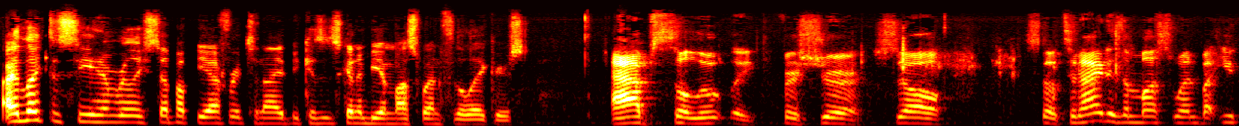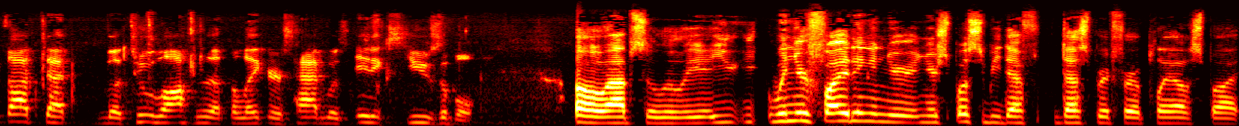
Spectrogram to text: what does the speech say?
I'd like to see him really step up the effort tonight because it's going to be a must-win for the Lakers. Absolutely, for sure. So, so tonight is a must-win. But you thought that the two losses that the Lakers had was inexcusable. Oh, absolutely. You, when you're fighting and you're and you're supposed to be def- desperate for a playoff spot,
